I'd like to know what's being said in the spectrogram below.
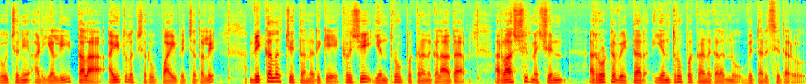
ಯೋಜನೆ ಅಡಿಯಲ್ಲಿ ತಲಾ ಐದು ಲಕ್ಷ ರೂಪಾಯಿ ವೆಚ್ಚದಲ್ಲಿ ವಿಕಲಚೇತನರಿಗೆ ಕೃಷಿ ಯಂತ್ರೋಪಕರಣಗಳಾದ ರಾಶಿ ಮೆಷಿನ್, ರೋಟವೇಟರ್ ಯಂತ್ರೋಪಕರಣಗಳನ್ನು ವಿತರಿಸಿದರು.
